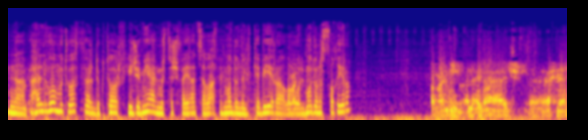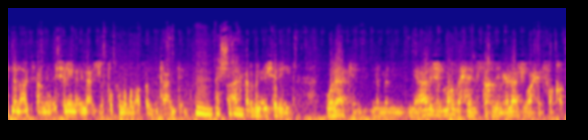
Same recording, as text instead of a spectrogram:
نعم، هل هو متوفر دكتور في جميع المستشفيات سواء في المدن الكبيرة أو المدن الصغيرة؟ طبعا العلاج آه، إحنا عندنا أكثر من 20 علاج للتصلب العصبي المتعدد. امم 20 أكثر من 20 ولكن لما نعالج المرضى إحنا نستخدم علاج واحد فقط.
